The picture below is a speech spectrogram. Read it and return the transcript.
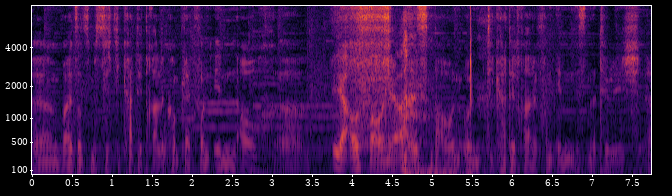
äh, weil sonst müsste ich die Kathedrale komplett von innen auch äh, ja, ausbauen, ja. Ausbauen und die Kathedrale von innen ist natürlich äh,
